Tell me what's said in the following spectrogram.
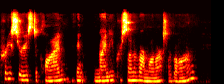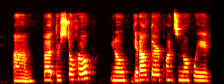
pretty serious decline. I think 90% of our monarchs are gone. Um, but there's still hope. You know, get out there, plant some milkweed,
